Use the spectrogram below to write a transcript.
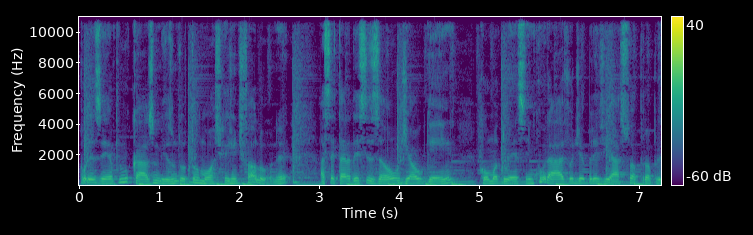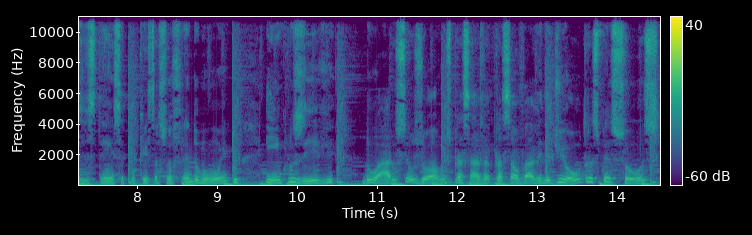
por exemplo, no caso mesmo do Dr. Morte que a gente falou, né? Aceitar a decisão de alguém com uma doença incurável de abreviar sua própria existência porque está sofrendo muito e, inclusive, doar os seus órgãos para salvar, salvar a vida de outras pessoas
